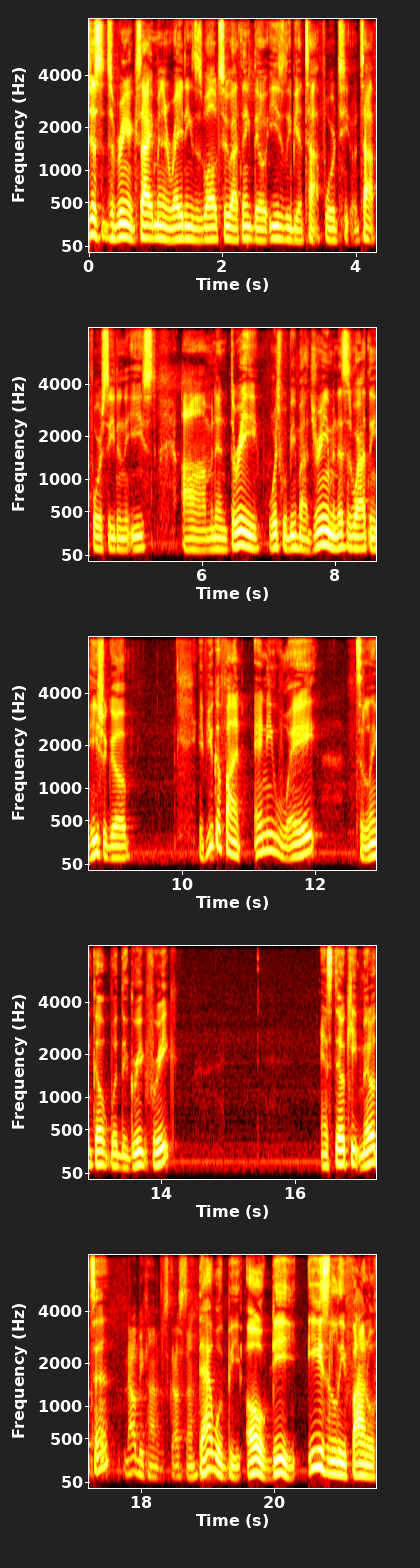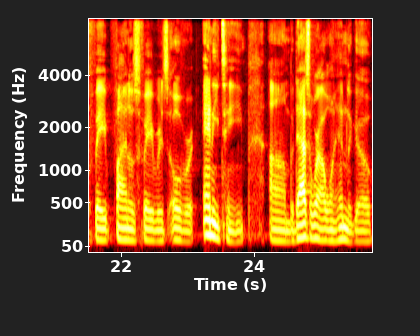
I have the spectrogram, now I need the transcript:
just to bring excitement and ratings as well too. I think they'll easily be a top four te- top four seed in the East. Um, and then three, which would be my dream, and this is where I think he should go. If you can find any way to link up with the Greek Freak and still keep Middleton, That would be kind of disgusting. that would be OD. Easily final fa- finals favorites over any team. Um, but that's where I want him to go.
